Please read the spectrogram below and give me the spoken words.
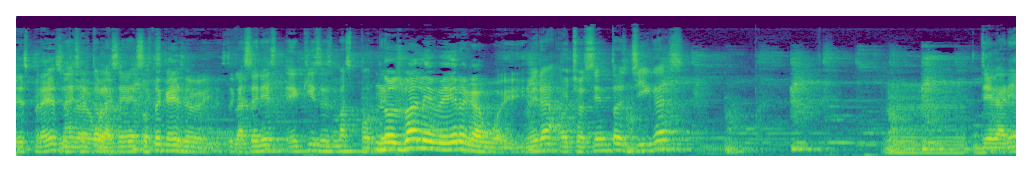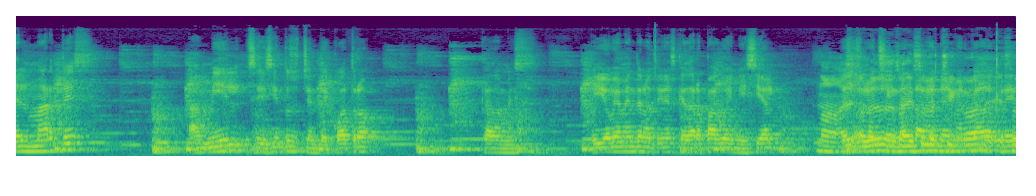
es precio. No es cierto, güey. la serie es No te calles, güey. no te La calles. serie X es más potente. Nos vale verga, güey. Mira, 800 gigas. Mm, llegaría el martes a 1684 cada mes. Y obviamente no tienes que dar pago inicial. No, Eso eso, es lo chingón eso es lo chingón. Eso,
